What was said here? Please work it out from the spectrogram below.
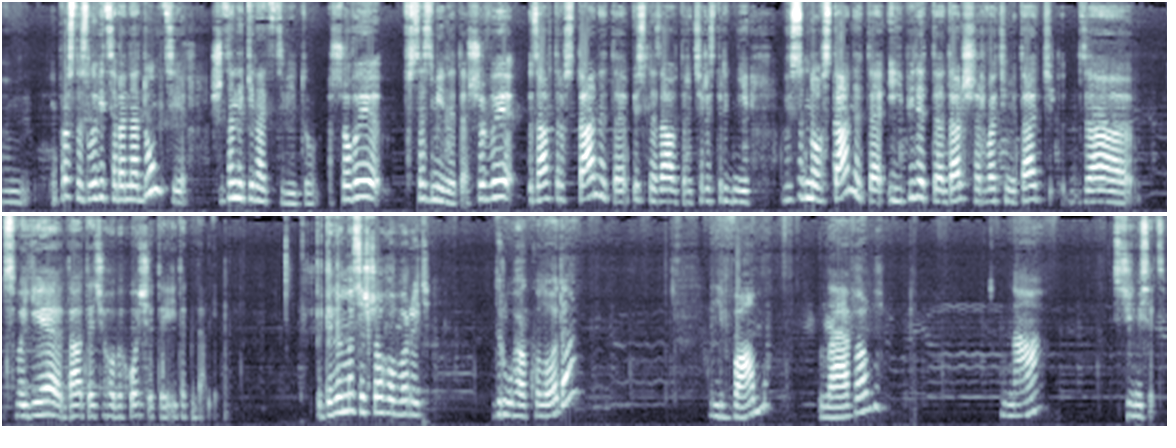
Ем, Просто зловіть себе на думці, що це не кінець світу, що ви все зміните, що ви завтра встанете, післязавтра, через три дні, ви все одно встанете і підете далі рвати мітати за своє, да, те, чого ви хочете, і так далі. Подивимося, що говорить друга колода львам, левам на січень місяць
